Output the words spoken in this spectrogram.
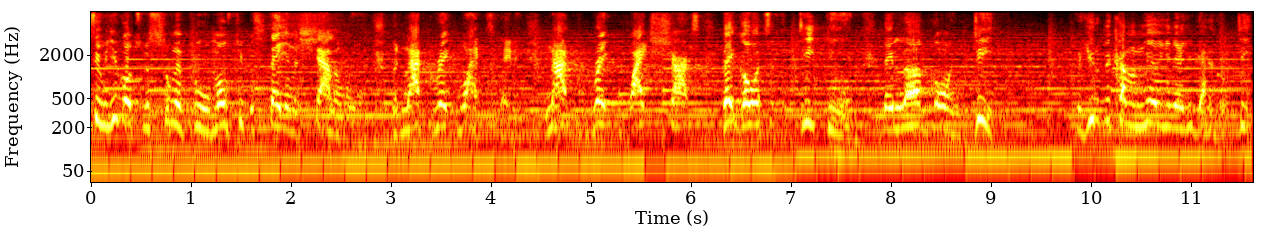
See, when you go to a swimming pool, most people stay in the shallow end, but not great whites, baby. Not great white sharks. They go into the deep end. They love going deep. For you to become a millionaire, you got to go deep.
